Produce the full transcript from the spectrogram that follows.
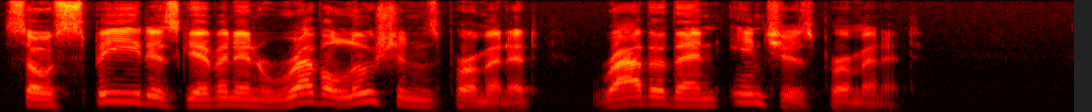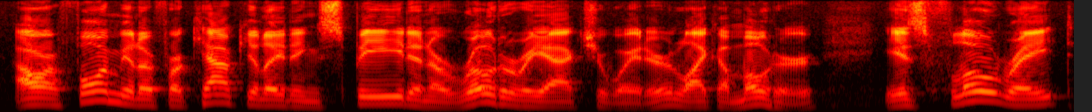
so speed is given in revolutions per minute rather than inches per minute. Our formula for calculating speed in a rotary actuator, like a motor, is flow rate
